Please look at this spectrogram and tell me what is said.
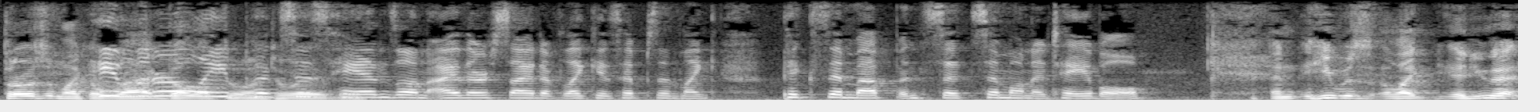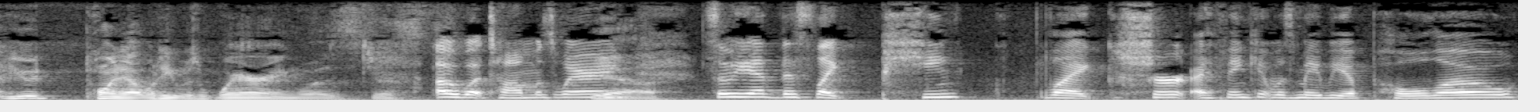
throws him like a He rag doll literally up to puts his hands on either side of like his hips and like picks him up and sits him on a table. And he was like, and you had you point out what he was wearing was just Oh, what Tom was wearing? Yeah. So he had this like pink like shirt, I think it was maybe a polo,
